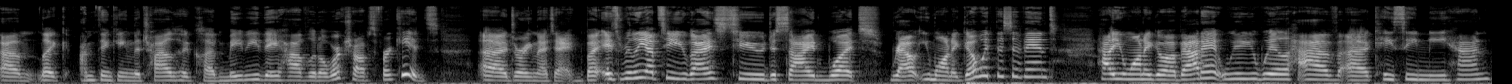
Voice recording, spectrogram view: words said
um, like I'm thinking the childhood club, maybe they have little workshops for kids uh, during that day. But it's really up to you guys to decide what route you want to go with this event, how you want to go about it. We will have uh, Casey Meehan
